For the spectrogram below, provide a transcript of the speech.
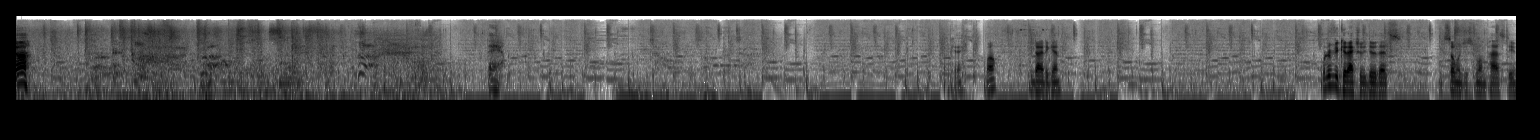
Ah! Died again. Wonder if you could actually do this. If someone just run past you.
